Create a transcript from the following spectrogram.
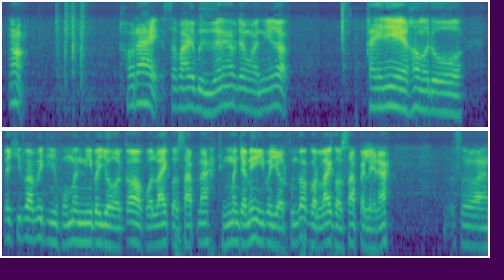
ะ เข้าได้สบายเบือนะครับ จังหวะนี้ก็ ใครที่เข้ามาดูแล้วคิดว่าวิธีผมมันมีประโยชน์ก็กดไลค์กดซับนะ ถึงมันจะไม่มีประโยชน์คุณก็กดไลค์กดซับไปเลยนะ ส่วน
